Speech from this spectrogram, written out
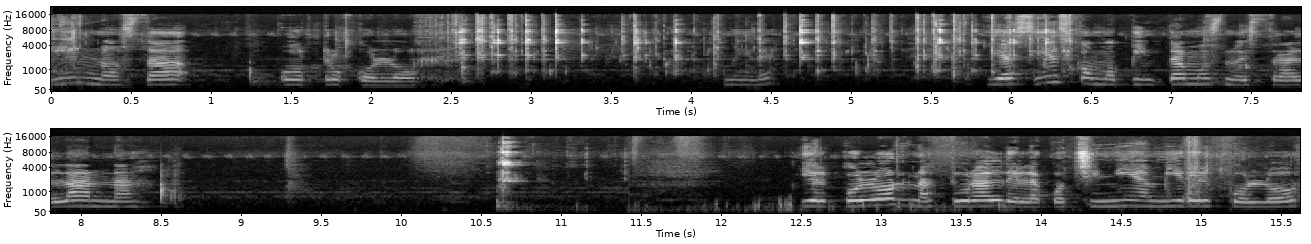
Y nos da otro color. Mire. Y así es como pintamos nuestra lana. Y el color natural de la cochinilla, mire el color.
